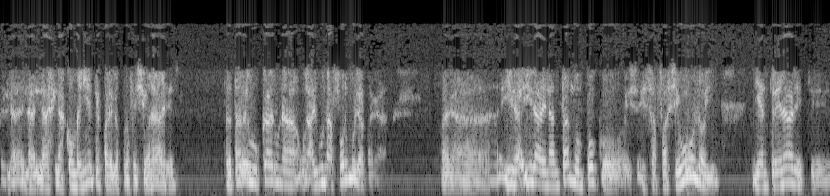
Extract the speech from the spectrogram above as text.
la, la, las, convenientes para los profesionales. Tratar de buscar una alguna fórmula para para ir ir adelantando un poco esa fase 1 y, entrenar este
